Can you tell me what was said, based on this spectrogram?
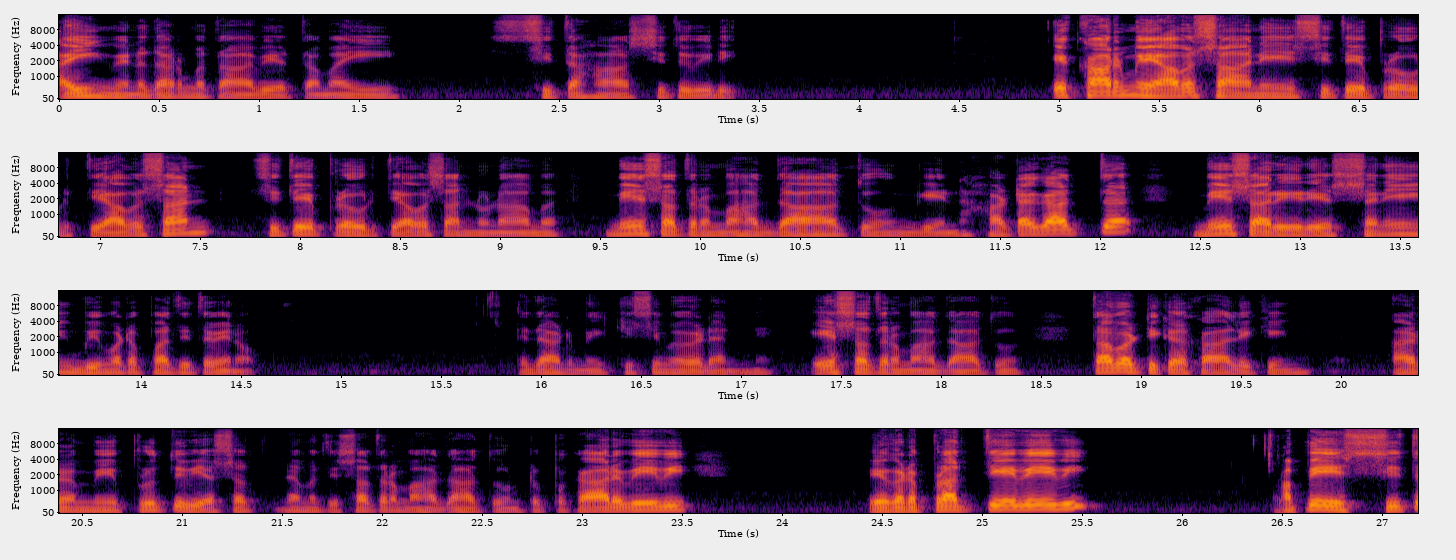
අයින් වෙන ධර්මතාවය තමයි සිත හා සිතුවිලි. ඒ කර්මයේ අවසානයේ සිතේ ප්‍රවෘත්ති අවසන් සිතේ ප්‍රවෘත්ති අවසන් වුණාම මේ සතර මහා ධාතුන්ගෙන් හටගත්ත මේ ශරීරයේ ශණයෙන් බිමට පතිත වෙනවා. එදාට මේ කිසිම වැඩක් ඒ සතර මහා ධාතුන් තව ටික කාලෙකින් අර මේ පෘථිවිය සත් නැමැති සතර මහා ධාතුන්ට උපකාර වේවි. ඒකට ප්‍රත්‍ය වේවි. අපේ සිත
